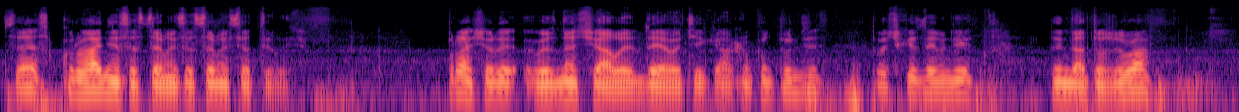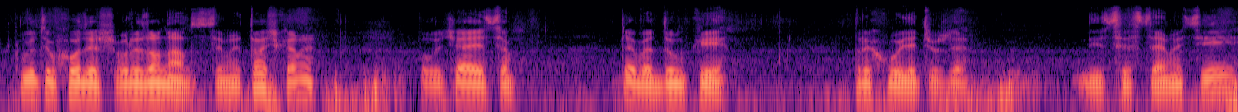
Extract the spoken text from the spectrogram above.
це курганні системи, системи святилищ. Пращури визначали, де оті акупунктурні точки землі, земля то жива. Коли ти входиш в резонанс з цими точками, виходить, в тебе думки приходять вже від системи цієї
